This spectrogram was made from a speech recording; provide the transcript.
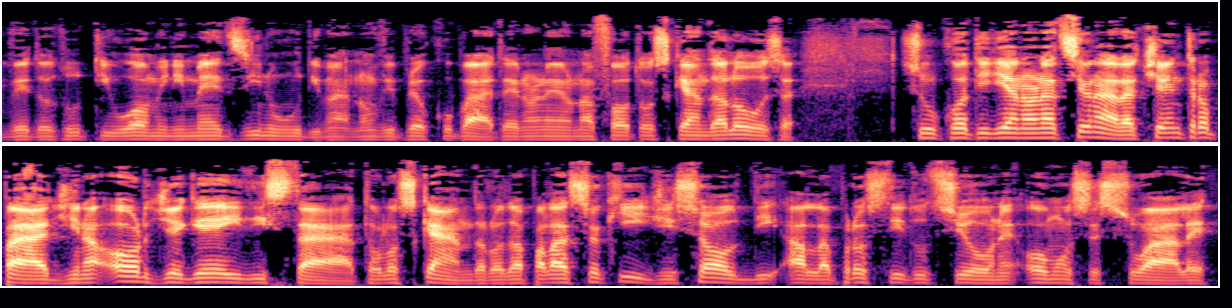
vedo tutti uomini mezzi nudi, ma non vi preoccupate, non è una foto scandalosa sul quotidiano nazionale a centro pagina Orge gay di Stato, lo scandalo da Palazzo Chigi, soldi alla prostituzione omosessuale.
